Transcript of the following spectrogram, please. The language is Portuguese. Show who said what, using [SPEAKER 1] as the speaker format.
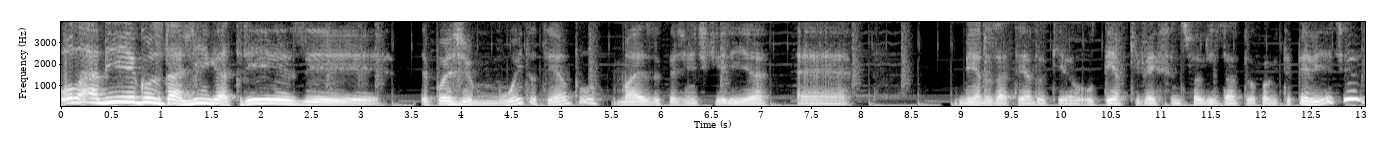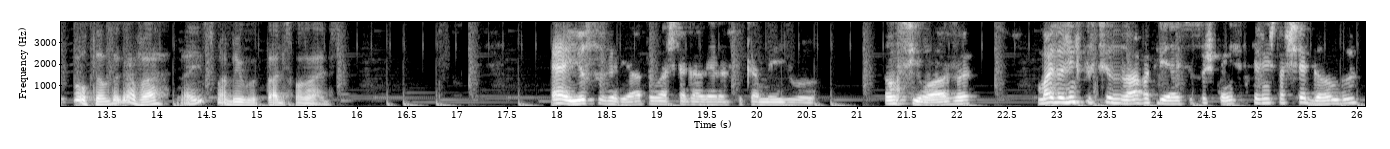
[SPEAKER 1] Olá, amigos da Liga 13! Depois de muito tempo, mais do que a gente queria, é, menos até do que o tempo que vem sendo disponibilizado pelo Comitê Permite, voltamos a gravar. É isso, meu amigo Thales Gonzalez?
[SPEAKER 2] É isso, Veriato. Eu acho que a galera fica meio ansiosa, mas a gente precisava criar esse suspense porque a gente está chegando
